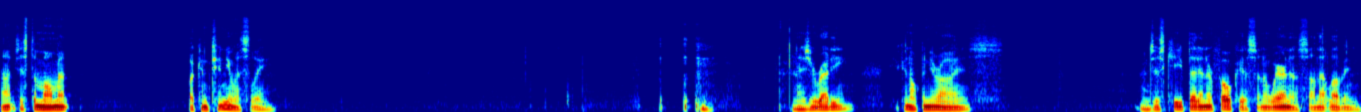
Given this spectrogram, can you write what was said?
not just a moment, but continuously. and as you're ready, you can open your eyes and just keep that inner focus and awareness on that loving.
